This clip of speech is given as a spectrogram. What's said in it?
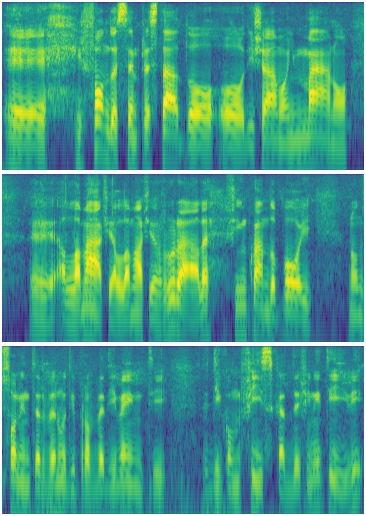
Il fondo è sempre stato oh, diciamo, in mano eh, alla mafia, alla mafia rurale, fin quando poi non sono intervenuti provvedimenti di confisca definitivi,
